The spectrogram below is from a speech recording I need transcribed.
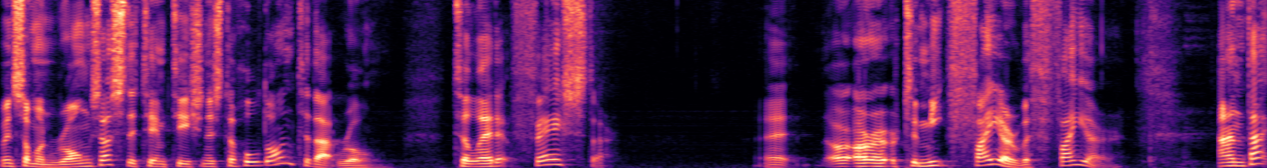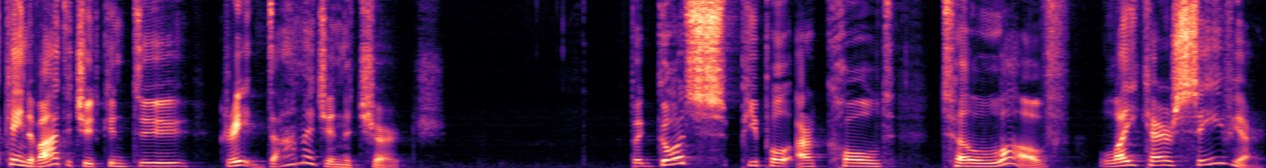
When someone wrongs us, the temptation is to hold on to that wrong, to let it fester, uh, or, or to meet fire with fire. And that kind of attitude can do great damage in the church. But God's people are called to love like our Savior,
